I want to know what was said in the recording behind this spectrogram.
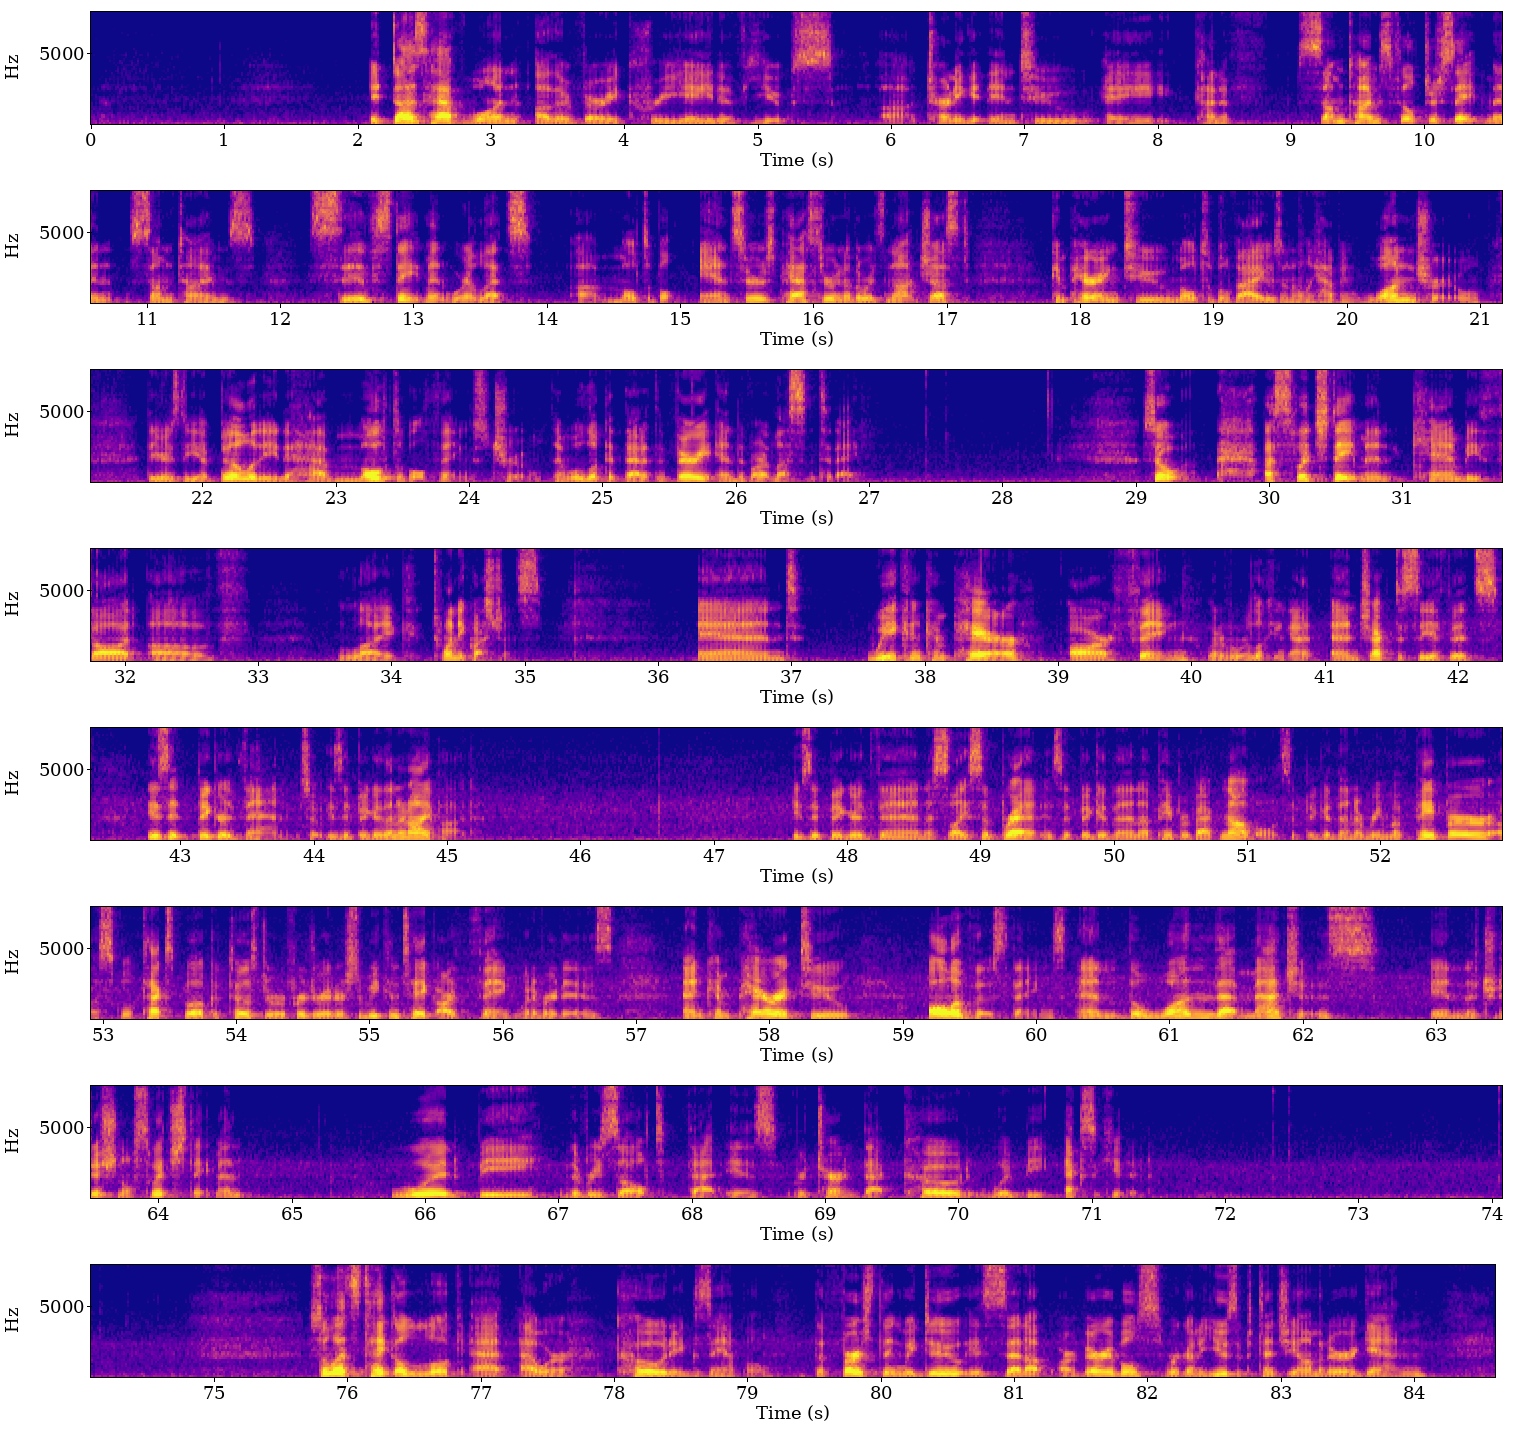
It does have one other very creative use, uh, turning it into a kind of sometimes filter statement, sometimes sieve statement where it lets uh, multiple answers pass through. In other words, not just comparing to multiple values and only having one true. There's the ability to have multiple things true. And we'll look at that at the very end of our lesson today. So a switch statement can be thought of like 20 questions. And we can compare our thing, whatever we're looking at, and check to see if it's, is it bigger than? So is it bigger than an iPod? Is it bigger than a slice of bread? Is it bigger than a paperback novel? Is it bigger than a ream of paper, a school textbook, a toaster, a refrigerator? So we can take our thing, whatever it is, and compare it to all of those things. And the one that matches in the traditional switch statement would be the result that is returned. That code would be executed. So let's take a look at our code example. The first thing we do is set up our variables. We're going to use a potentiometer again,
